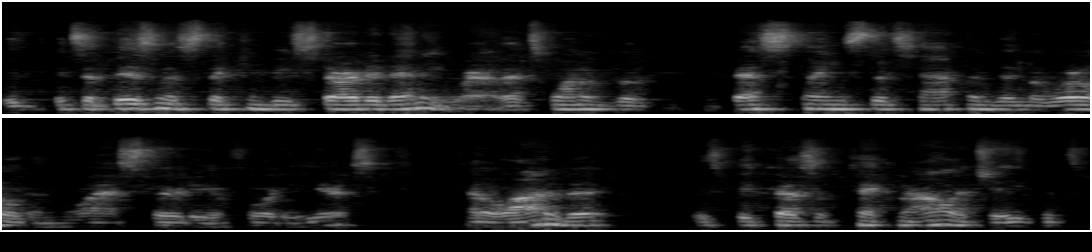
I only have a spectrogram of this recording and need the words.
it, it's a business that can be started anywhere. That's one of the best things that's happened in the world in the last 30 or 40 years. And a lot of it is because of technology that's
